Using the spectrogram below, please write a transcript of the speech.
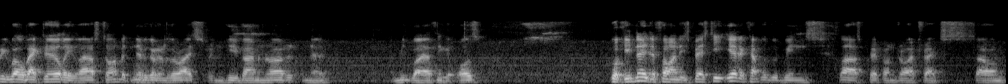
pretty well backed early last time, but never got into the race when Hugh Bowman rode it. You know, midway, I think it was. Look, he'd need to find his best. He, he had a couple of good wins last prep on dry tracks, so I'm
